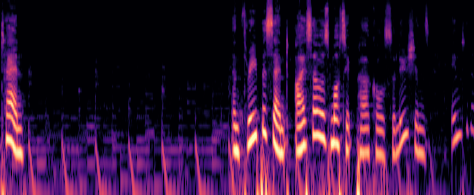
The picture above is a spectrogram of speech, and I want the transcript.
10 and 3% isoosmotic Percoll solutions into the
